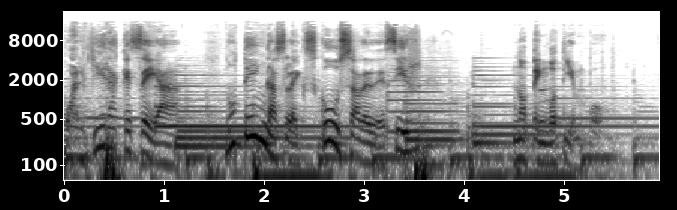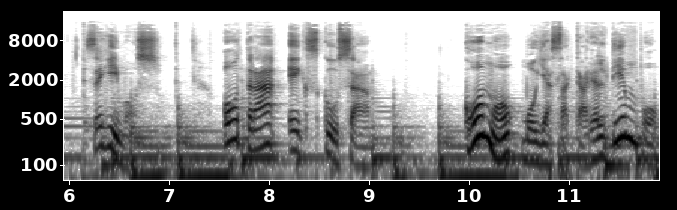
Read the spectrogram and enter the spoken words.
cualquiera que sea. No tengas la excusa de decir, no tengo tiempo. Seguimos. Otra excusa. ¿Cómo voy a sacar el tiempo?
